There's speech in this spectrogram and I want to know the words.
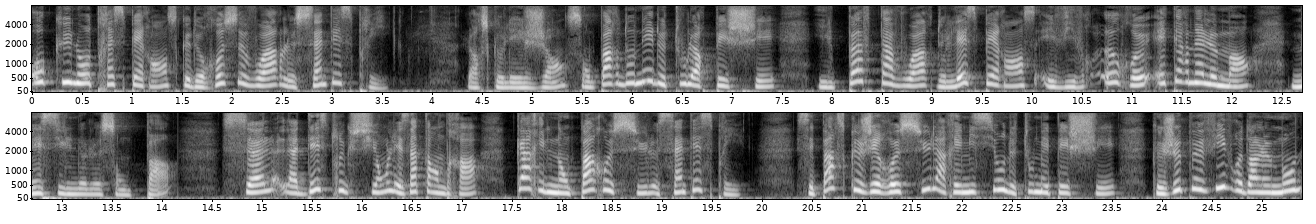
aucune autre espérance que de recevoir le Saint-Esprit. Lorsque les gens sont pardonnés de tous leurs péchés, ils peuvent avoir de l'espérance et vivre heureux éternellement, mais s'ils ne le sont pas, seule la destruction les attendra, car ils n'ont pas reçu le Saint-Esprit. C'est parce que j'ai reçu la rémission de tous mes péchés que je peux vivre dans le monde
